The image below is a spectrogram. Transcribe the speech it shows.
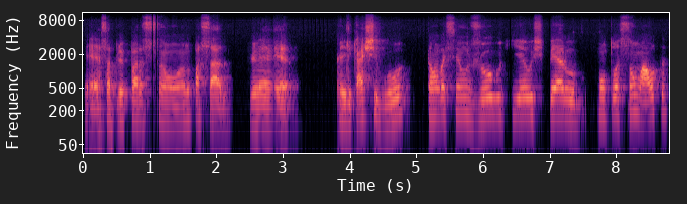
é, essa preparação ano passado, é, ele castigou. Então vai ser um jogo que eu espero pontuação alta,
